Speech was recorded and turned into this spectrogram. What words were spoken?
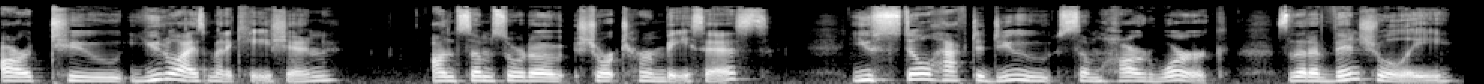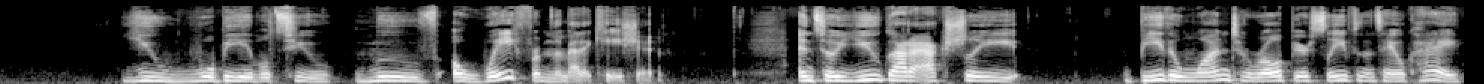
are to utilize medication on some sort of short term basis, you still have to do some hard work so that eventually you will be able to move away from the medication. And so you got to actually be the one to roll up your sleeves and say, okay,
